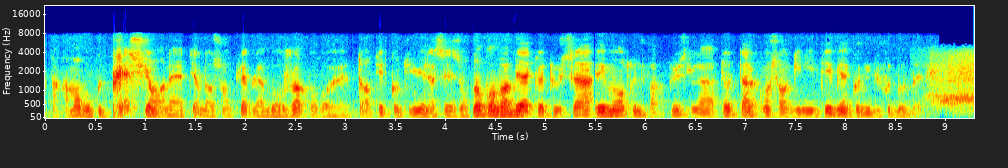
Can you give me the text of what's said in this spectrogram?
apparemment beaucoup de pression en interne dans son club bourgeois pour euh, tenter de continuer la saison. Donc on voit bien que tout ça démontre une fois de plus la totale consanguinité bien connues du football belge.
